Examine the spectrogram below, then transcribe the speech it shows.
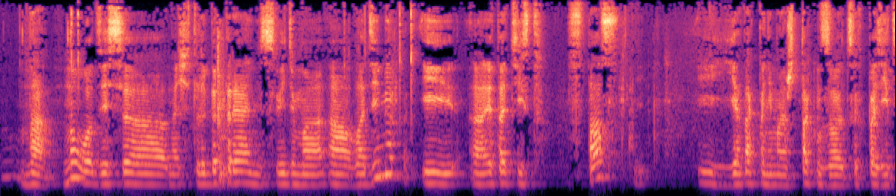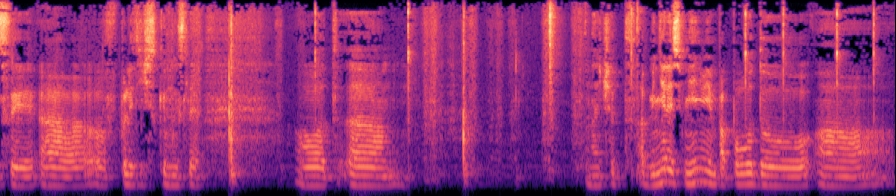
Да, ну вот здесь, э, значит, либертарианец, видимо, э, Владимир и э, этатист Стас. и я так понимаю, что так называются их позиции в политической мысли. Вот. Значит, обменялись мнениями по поводу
